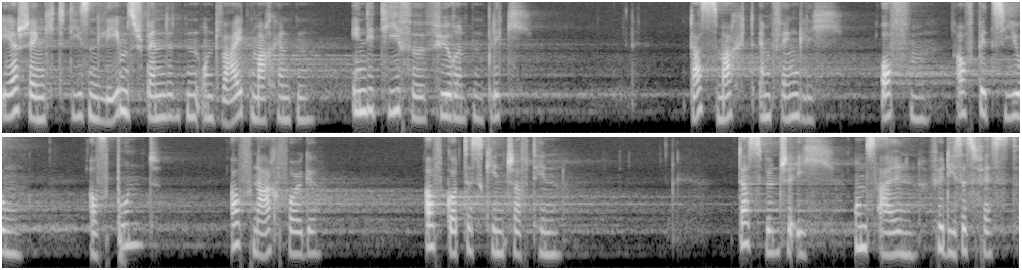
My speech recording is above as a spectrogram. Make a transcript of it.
Er schenkt diesen lebensspendenden und weitmachenden, in die Tiefe führenden Blick. Das macht empfänglich, offen auf Beziehung, auf Bund, auf Nachfolge, auf Gottes Kindschaft hin. Das wünsche ich uns allen für dieses Fest.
